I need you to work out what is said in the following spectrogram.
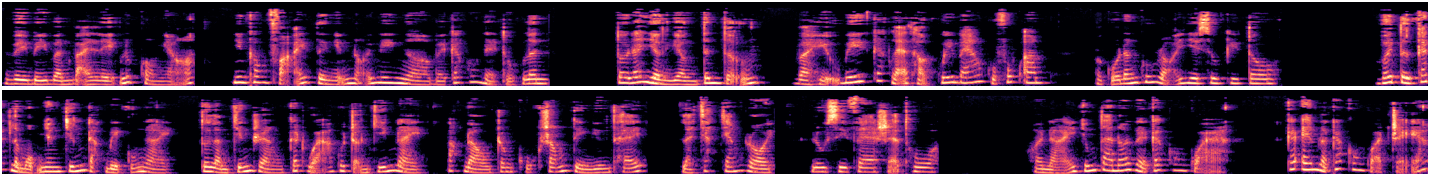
vì bị bệnh bại liệt lúc còn nhỏ, nhưng không phải từ những nỗi nghi ngờ về các vấn đề thuộc linh. Tôi đã dần dần tin tưởng và hiểu biết các lẽ thật quý báu của phúc âm và của đấng cứu rỗi Giêsu Kitô. Với tư cách là một nhân chứng đặc biệt của Ngài, tôi làm chứng rằng kết quả của trận chiến này bắt đầu trong cuộc sống tiền dương thế là chắc chắn rồi, Lucifer sẽ thua. Hồi nãy chúng ta nói về các con quạ. Các em là các con quạ trẻ,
